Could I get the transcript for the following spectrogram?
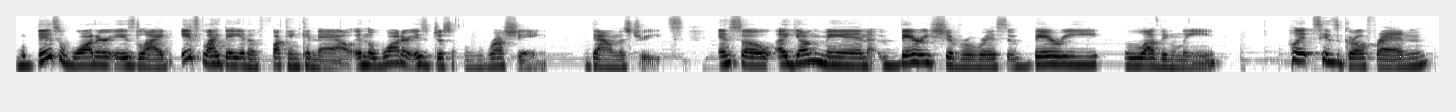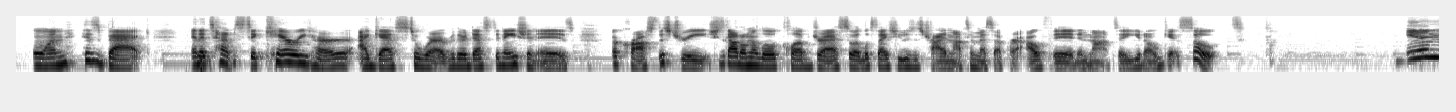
This water is like it's like they in a fucking canal, and the water is just rushing down the streets. And so a young man, very chivalrous, very lovingly, puts his girlfriend on his back and attempts to carry her, I guess, to wherever their destination is across the street. She's got on a little club dress, so it looks like she was just trying not to mess up her outfit and not to, you know, get soaked in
